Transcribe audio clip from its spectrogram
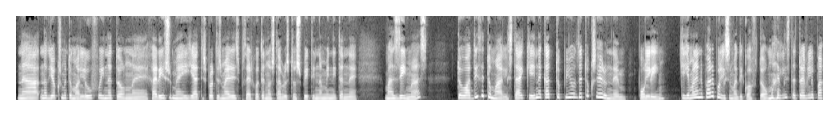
να, να διώξουμε το Μαλούφ ή να τον ε, χαρίσουμε για τις πρώτες μέρες που θα ερχόταν ο Σταύρος στο σπίτι να μην ήταν ε, μαζί μας. Το αντίθετο μάλιστα και είναι κάτι το οποίο δεν το ξέρουν ε, πολλοί και για μένα είναι πάρα πολύ σημαντικό αυτό. Μάλιστα το έβλεπα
